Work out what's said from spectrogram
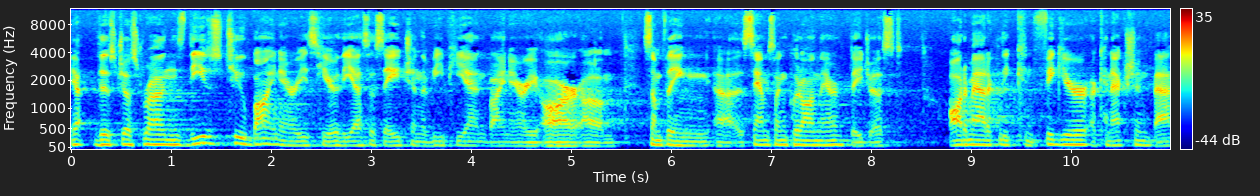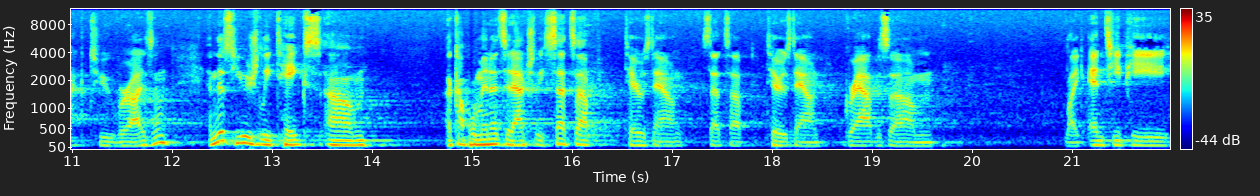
Yep, this just runs these two binaries here, the SSH and the VPN binary, are um, something uh, Samsung put on there. They just automatically configure a connection back to Verizon. And this usually takes um, a couple minutes. It actually sets up, tears down, sets up, tears down, grabs um, like NTP,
